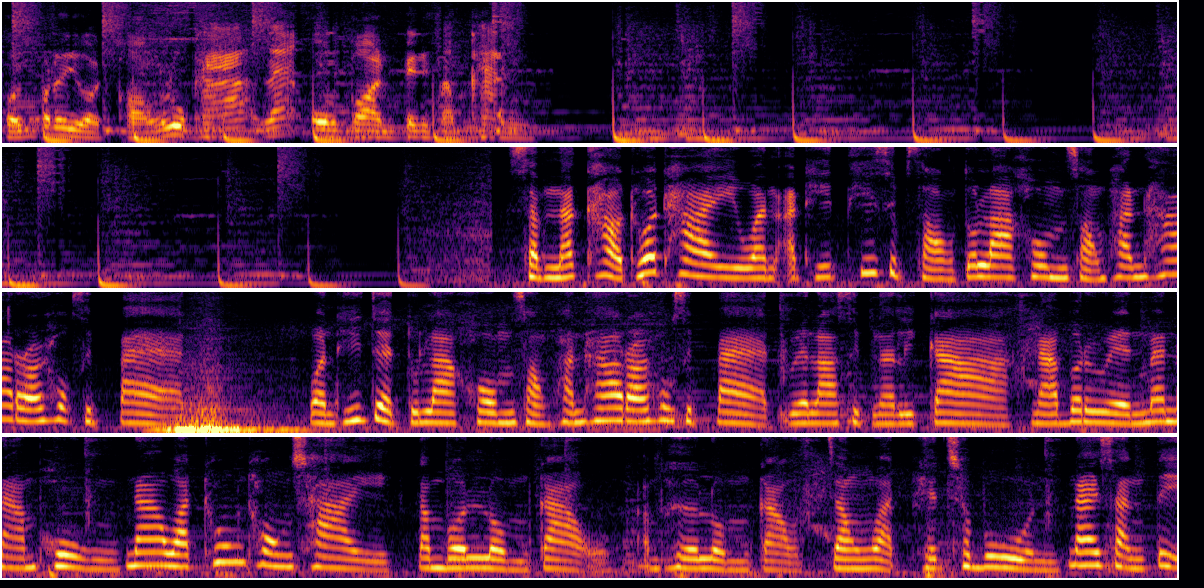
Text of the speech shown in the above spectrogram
ผลประโยชน์ของลูกค้าและองค์กรเป็นสำคัญสำนักข่าวทั่วไทยวันอาทิตย์ที่ 12 ตุลาคม 2568 วันที่ 7 ตุลาคม 2568 เวลา 10 นาฬิกา ณ บริเวณแม่น้ำพุง หน้าวัดทุ่งธงชัย ตำบลหล่มเก่า อำเภอหล่มเก่า จังหวัดเพชรบูรณ์ นายสันติ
